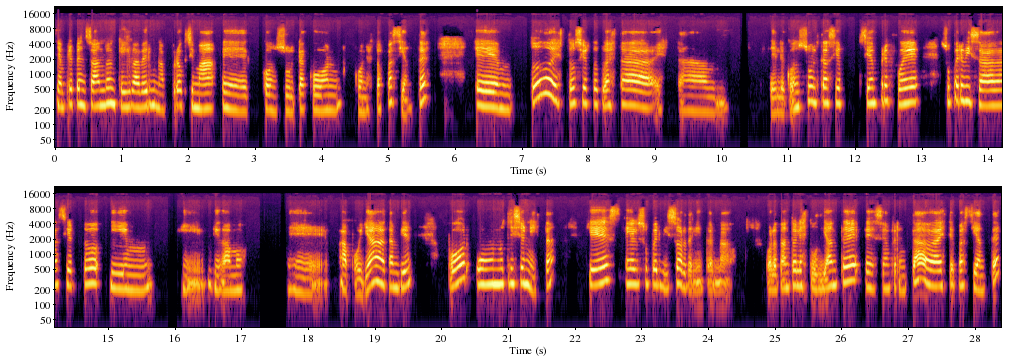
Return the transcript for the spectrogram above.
siempre pensando en que iba a haber una próxima eh, consulta con, estos pacientes. Em, todo esto, ¿cierto? Toda esta, esta mm, teleconsulta siempre fue supervisada, ¿cierto? Y, mm, digamos, eh, apoyada también por un nutricionista que es el supervisor del internado. Por lo tanto, el estudiante eh, se enfrentaba a este paciente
